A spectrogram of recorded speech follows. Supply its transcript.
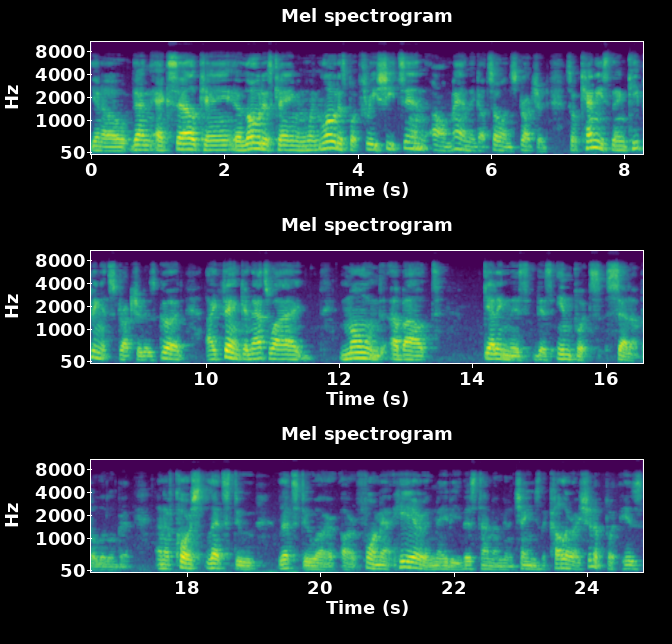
you know, then Excel came, uh, Lotus came, and when Lotus put three sheets in, oh man, they got so unstructured. So Kenny's thing, keeping it structured, is good, I think, and that's why I moaned about getting this this inputs set up a little bit. And of course, let's do let's do our, our format here and maybe this time I'm going to change the color. I should have put his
